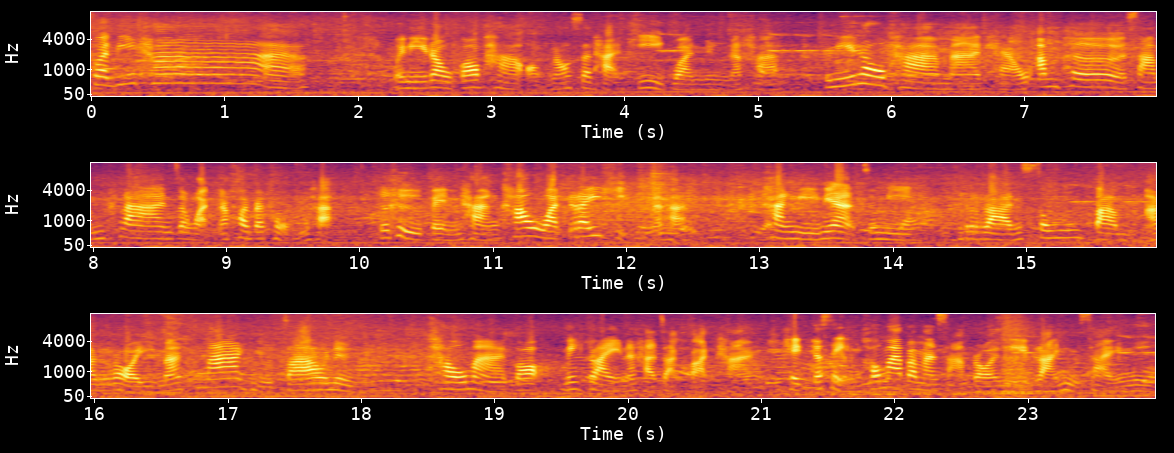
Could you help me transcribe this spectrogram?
สวัสดีค่ะ วันนี้เราก็พาออกนอกสถานที่อีกวันหนึ่งนะคะ วันนี้เราพามาแถวอำเภอสามพรานจังหวัดนครปฐมค่ะ ก็คือเป็นทางเข้าวัดไร่ขิงนะคะ ทางนี้เนี่ยจะมีร้านส้มตำอร่อยมาก ๆ อยู่เจ้าหนึ่ง เข้ามาก็ไม่ไกลนะคะ จากปากทางเพชรเกษมเข้ามาประมาณ 300 เมตร ร้านอยู่ซ้ายมือ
